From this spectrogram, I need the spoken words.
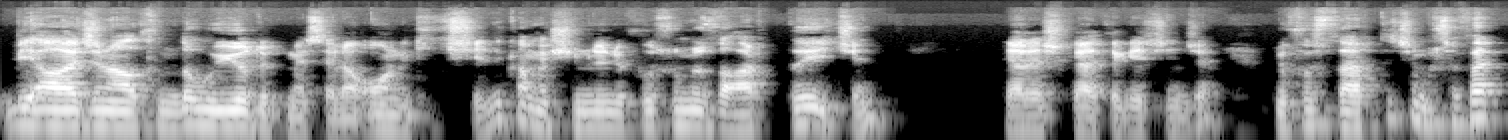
Bir ağacın altında uyuyorduk mesela 12 kişiydik ama şimdi nüfusumuz da arttığı için yerleşik hayata geçince nüfus da arttığı için bu sefer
